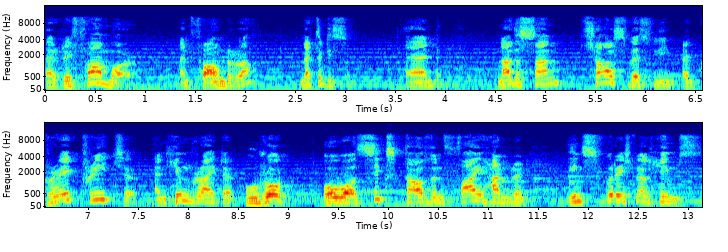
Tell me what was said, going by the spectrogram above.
a reformer and founder of Methodism, and another son, Charles Wesley, a great preacher and hymn writer who wrote over 6,500 inspirational hymns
